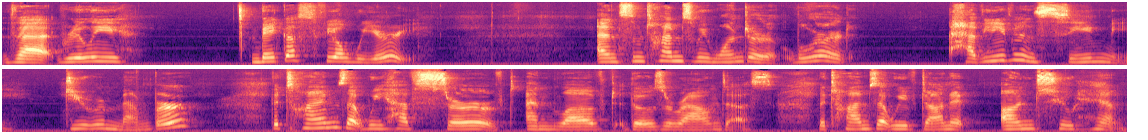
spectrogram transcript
that really make us feel weary. And sometimes we wonder, Lord, have you even seen me? Do you remember? The times that we have served and loved those around us, the times that we've done it unto Him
